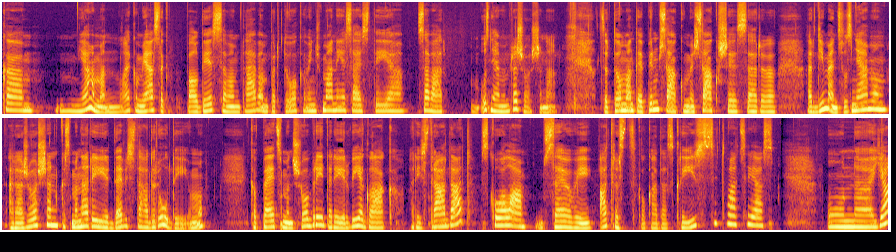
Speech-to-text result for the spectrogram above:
ka jā, man laikam jāsaka paldies savam tēvam par to, ka viņš man iesaistīja savā uzņēmuma ražošanā. Līdz ar to man tie pirmsākumi ir sākušies ar, ar ģimenes uzņēmumu, ar ražošanu, kas man arī ir devis tādu rūdījumu. Kāpēc man šobrīd arī ir vieglāk arī strādāt skolā, sevi atrast kaut kādās krīzes situācijās. Un, jā,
